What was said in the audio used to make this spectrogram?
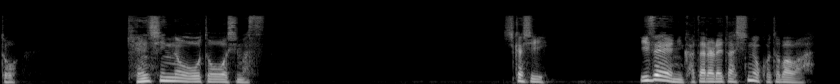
と献身の応答をします。しかし、イザヤに語られた死の言葉は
